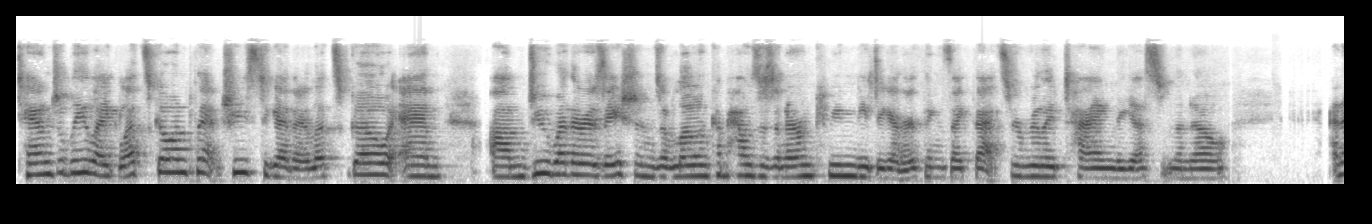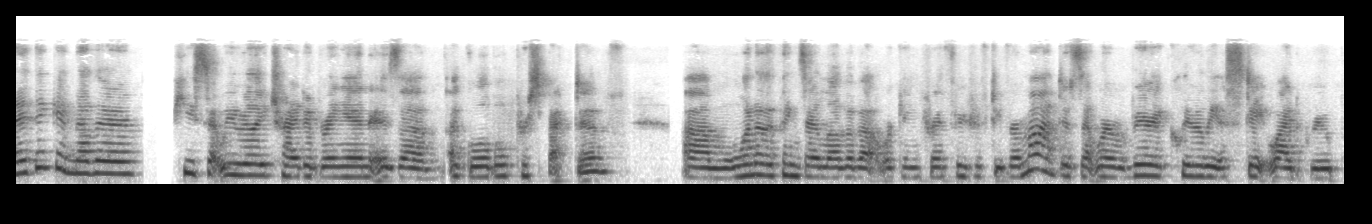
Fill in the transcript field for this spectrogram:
tangibly like let's go and plant trees together. Let's go and um, do weatherizations of low income houses in our own community together things like that. So really tying the yes and the no. And i think another piece that we really try to bring in is a, a global perspective. Um, one of the things I love about working for 350 Vermont is that we're very clearly a statewide group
